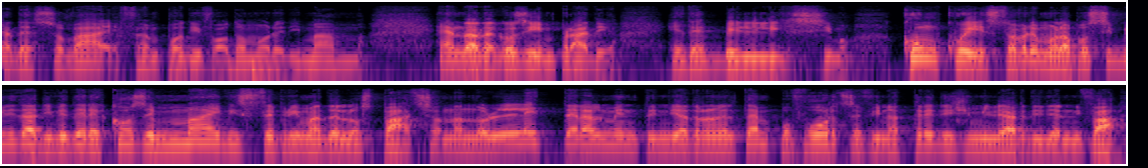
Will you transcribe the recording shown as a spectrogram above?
adesso vai e fai un po' di foto amore di mamma. È andata così in pratica ed è bellissimo. Con questo avremo la possibilità di vedere cose mai viste prima dello spazio, andando letteralmente indietro nel tempo, forse fino a 13 miliardi di anni fa,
